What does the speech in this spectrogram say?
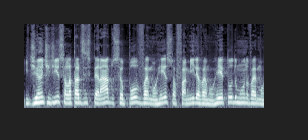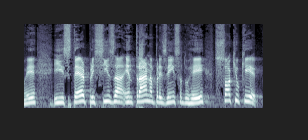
E diante disso, ela está desesperada: o seu povo vai morrer, sua família vai morrer, todo mundo vai morrer. E Esther precisa entrar na presença do rei. Só que o que?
